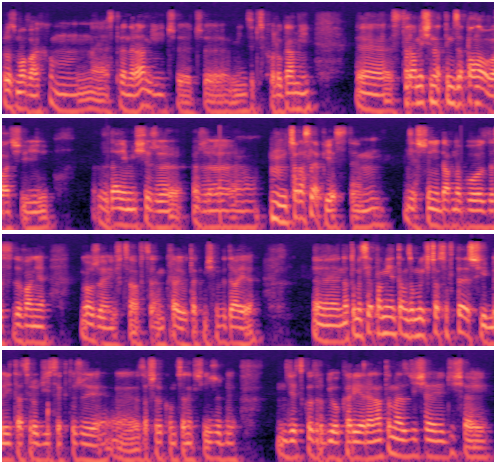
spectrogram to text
w rozmowach mm, z trenerami czy, czy między psychologami. E, staramy się nad tym zapanować i wydaje mi się, że, że mm, coraz lepiej jest z tym. Jeszcze niedawno było zdecydowanie gorzej w, ca w całym kraju, tak mi się wydaje. E, natomiast ja pamiętam za moich czasów też i byli tacy rodzice, którzy e, za wszelką cenę chcieli, żeby dziecko zrobiło karierę. Natomiast dzisiaj, dzisiaj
